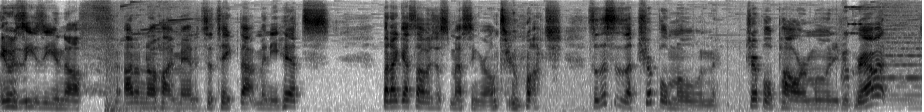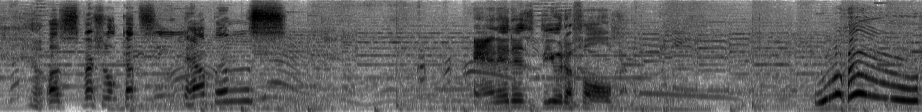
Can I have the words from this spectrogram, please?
It was easy enough. I don't know how I managed to take that many hits, but I guess I was just messing around too much. So this is a triple moon. Triple power moon. If you grab it, a special cutscene happens. And it is beautiful. Woohoo!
